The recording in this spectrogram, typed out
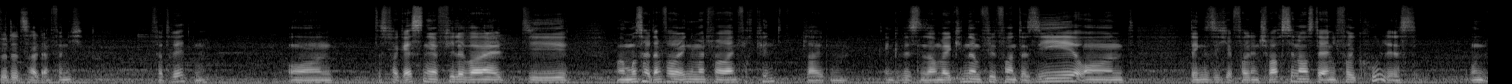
würde das halt einfach nicht vertreten. Und das vergessen ja viele, weil die, man muss halt einfach irgendwie manchmal einfach Kind bleiben in gewissen Sachen, weil Kinder haben viel Fantasie und denken sich ja voll den Schwachsinn aus, der eigentlich voll cool ist. Und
